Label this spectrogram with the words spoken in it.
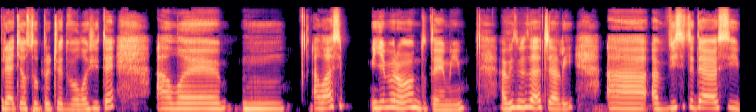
priateľstvo prečo je dôležité, ale, m, mm, ale asi ideme rovno do témy, aby sme začali. A, a vy si teda asi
